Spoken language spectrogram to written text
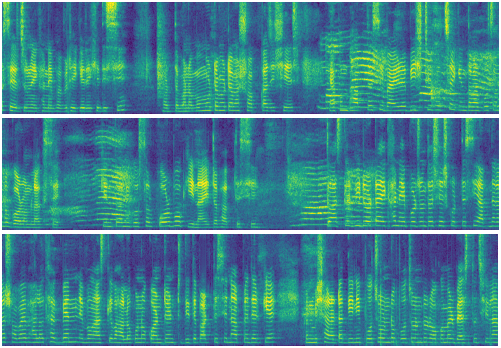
আছে এর জন্য এখানে এভাবে ঢেকে রেখে দিচ্ছি ভর্তা বানাবো। মোটামুটি আমার সব কাজই শেষ। এখন ভাবতেছি বাইরে বৃষ্টি হচ্ছে কিন্তু আমার প্রচণ্ড গরম লাগছে। কিন্তু আমি গোসল করব কি না এটা ভাবতেছি। তো আজকের ভিডিওটা এখানে এ পর্যন্ত শেষ করতেছি। আপনারা সবাই ভালো থাকবেন এবং আজকে ভালো কোনো কন্টেন্ট দিতে পারতেছি না আপনাদেরকে। কারণ আমি সারাটা দিনই প্রচণ্ড প্রচণ্ড রকমের ব্যস্ত ছিলাম,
